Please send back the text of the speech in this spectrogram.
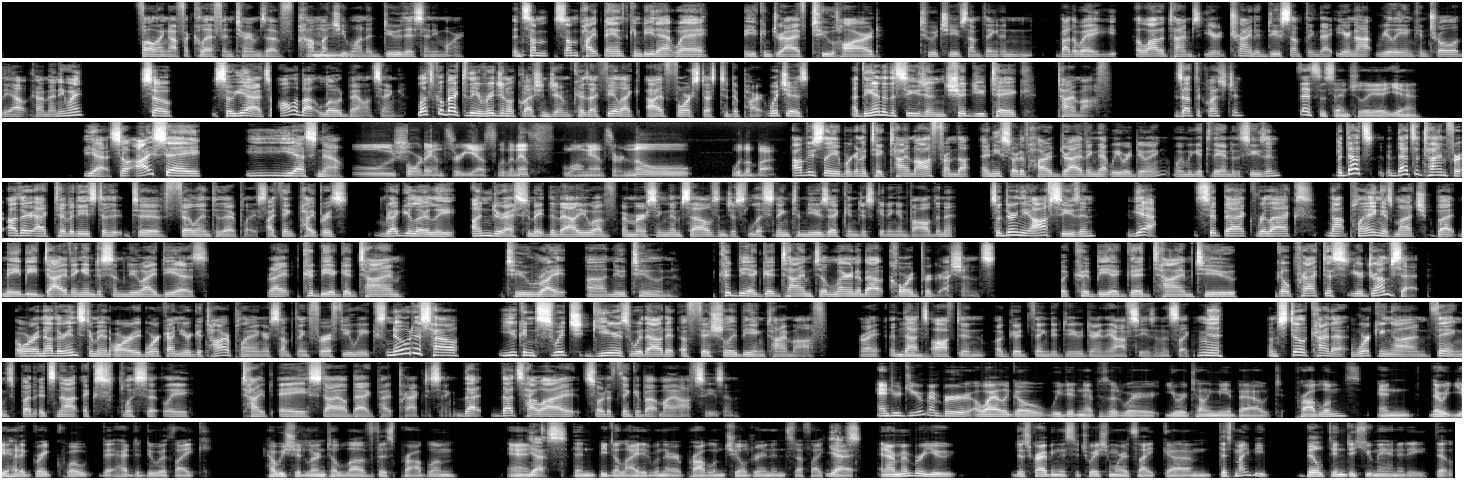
falling off a cliff in terms of how much you Mm. want to do this anymore. And some some pipe bands can be that way. You can drive too hard to achieve something. And by the way, you, a lot of times you're trying to do something that you're not really in control of the outcome anyway. So so yeah, it's all about load balancing. Let's go back to the original question, Jim, because I feel like I've forced us to depart, which is at the end of the season, should you take time off? Is that the question? That's essentially it. Yeah. Yeah. So I say yes, no. Ooh, short answer yes with an if, long answer no with a but. obviously we're going to take time off from the any sort of hard driving that we were doing when we get to the end of the season. But that's that's a time for other activities to to fill into their place. I think pipers regularly underestimate the value of immersing themselves and just listening to music and just getting involved in it. So during the off season yeah sit back relax not playing as much but maybe diving into some new ideas right? Could be a good time to write a new tune could be a good time to learn about chord progressions. It could be a good time to go practice your drum set or another instrument or work on your guitar playing or something for a few weeks. Notice how you can switch gears without it officially being time off, right? And hmm. that's often a good thing to do during the off season. It's like, meh, I'm still kind of working on things, but it's not explicitly type A style bagpipe practicing. That that's how I sort of think about my off season. Andrew, do you remember a while ago we did an episode where you were telling me about problems and there you had a great quote that had to do with like how we should learn to love this problem and Yes. then be delighted when there are problem children and stuff like Yes. that. And I remember you describing this situation where it's like um, this might be built into humanity that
